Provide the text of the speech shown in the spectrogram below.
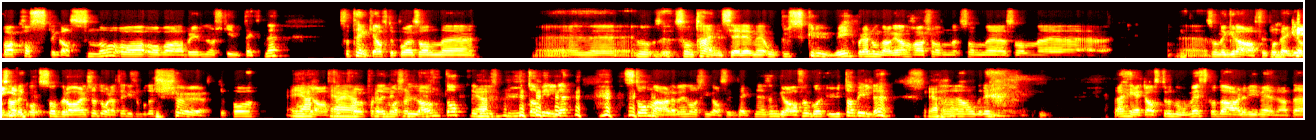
hva koster gassen nå, og, og, hva blir de norske inntektene, så tenker jeg ofte på en sånn, eh, noen, sånn tegneserie med onkel Skrui. For det er noen ganger han har sånn, sånn, sånn eh, sånne grafer på veggen, og så har det gått så bra eller så dårlig at jeg liksom måtte skjøte på ja, ja, ja. For, for, det går så langt opp. Det går liksom ut av bildet. Sånn er det med norske gassinntektene. Liksom, grafen går ut av bildet. Aldri... Det er helt astronomisk. og Da er det vi mener at det,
